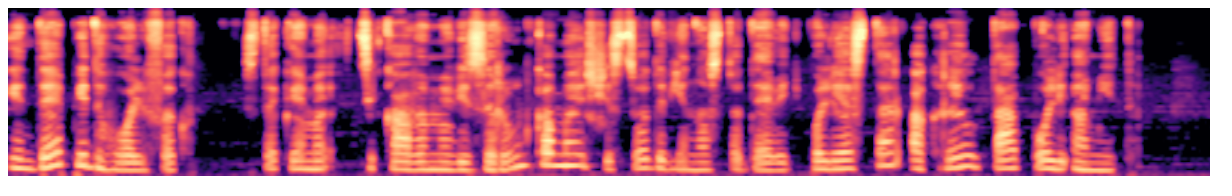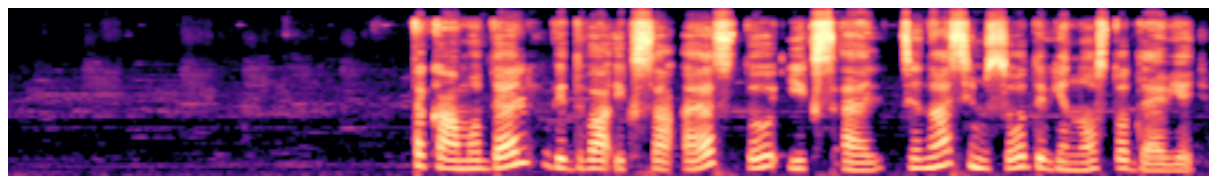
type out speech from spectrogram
Іде під гольфик з такими цікавими візерунками 699 поліестер, акрил та поліамід. Така модель від 2XS до XL. Ціна 799.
